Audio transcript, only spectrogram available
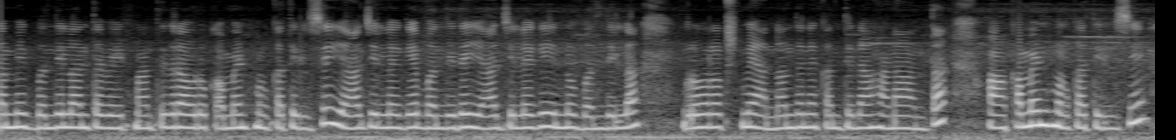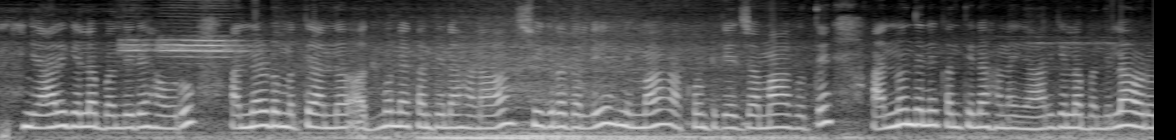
ನಮಗೆ ಬಂದಿಲ್ಲ ಅಂತ ವೆಯ್ಟ್ ಮಾಡ್ತಿದ್ರೆ ಅವರು ಕಮೆಂಟ್ ಮೂಲಕ ತಿಳಿಸಿ ಯಾವ ಜಿಲ್ಲೆಗೆ ಬಂದಿದೆ ಯಾವ ಜಿಲ್ಲೆಗೆ ಇನ್ನೂ ಬಂದಿಲ್ಲ, ಗೃಹಲಕ್ಷ್ಮಿ ಹನ್ನೊಂದನೇ ಕಂತಿನ ಹಣ ಅಂತ ಕಮೆಂಟ್ ಮೂಲಕ ತಿಳಿಸಿ, ಯಾರಿಗೆಲ್ಲ ಬಂದಿದೆ ಅವರು ಹನ್ನೆರಡು ಮತ್ತು ಹನ್ನೊ, ಹದಿಮೂರನೇ ಕಂತಿನ ಹಣ ಶೀಘ್ರದಲ್ಲಿ ನಿಮ್ಮ ಅಕೌಂಟಿಗೆ ಜಮಾ ಆಗುತ್ತೆ. ಹನ್ನೊಂದನೇ ಕಂತಿನ ಹಣ ಯಾರಿಗೆಲ್ಲ ಬಂದಿಲ್ಲ, ಅವರು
